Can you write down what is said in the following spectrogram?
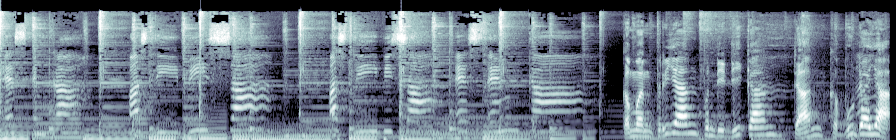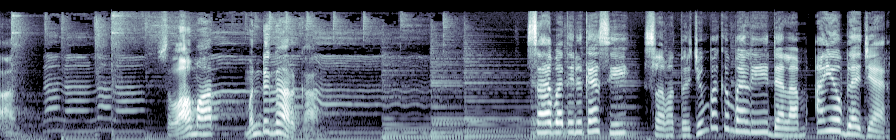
SMK pasti bisa Pasti bisa SMK Kementerian Pendidikan dan Kebudayaan. Selamat mendengarkan. Sahabat edukasi, selamat berjumpa kembali dalam Ayo Belajar.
